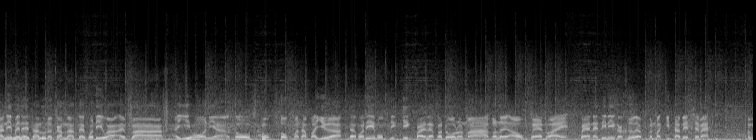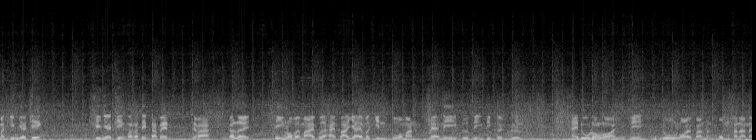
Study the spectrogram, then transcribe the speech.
อันนี้ไม่ได้ทารุณกรรมนะ แต่พอดีว่าไอ้ปลาไอ้ยี่ห้อเนี้ยโตตกตกมาทำปลาเยือแล้วพอดีผมจิกจิกๆไปแล้วก็โดนมันมา ก็เลยเอาแขวนไว้แขวนในที่นี้ก็คือแบบมันมากินตาเบ็ดใช่ไหมมันมากินเหยื่อจิก กินเหยื่อจิกมันก็ติดตาเบ็ดใช่ไหมก็เลยทิ้งลงไปใหม่เพื่อให้ปลาใหญ่มากินตัวมัน และนี่คือสิ่งที่เกิดขึ้น ให้ดูร่องรอย นี่ดูรอยฟันมันคมขนาดไหน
